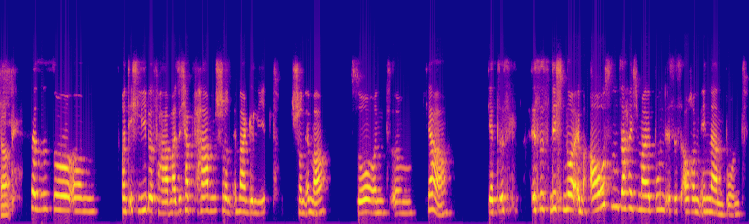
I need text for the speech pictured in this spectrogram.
Ja das ist so, ähm, und ich liebe Farben. Also ich habe Farben schon immer geliebt, schon immer. So und ähm, ja, jetzt ist, ist es nicht nur im Außen, sag ich mal, bunt, ist es auch im Innern bunt.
